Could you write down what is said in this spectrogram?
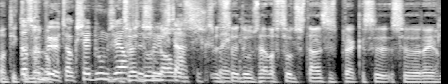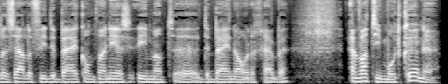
Want die dat gebeurt ook. Zij doen zelf zij de sollicitatiegesprekken. Zij doen zelf sollicitatiegesprekken. Ze, ze regelen zelf wie erbij komt wanneer ze iemand uh, erbij nodig hebben. En wat die moet kunnen.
